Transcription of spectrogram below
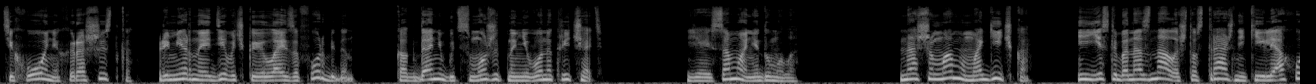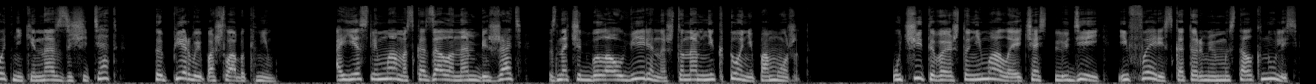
тихоня, хорошистка, примерная девочка Элайза Форбиден, когда-нибудь сможет на него накричать. Я и сама не думала. «Наша мама — магичка», и если бы она знала, что стражники или охотники нас защитят, то первой пошла бы к ним. А если мама сказала нам бежать, значит, была уверена, что нам никто не поможет. Учитывая, что немалая часть людей и ферри, с которыми мы столкнулись,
